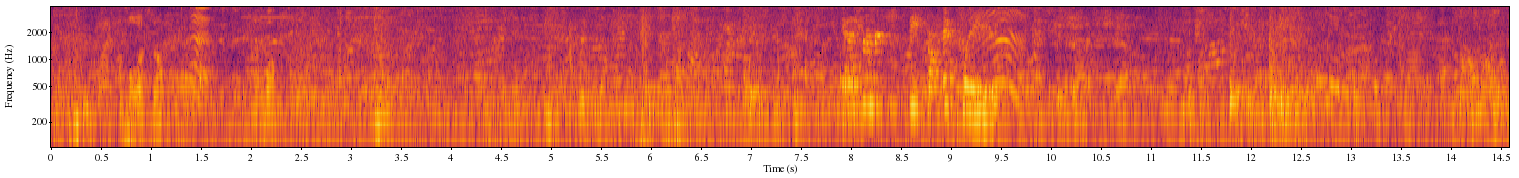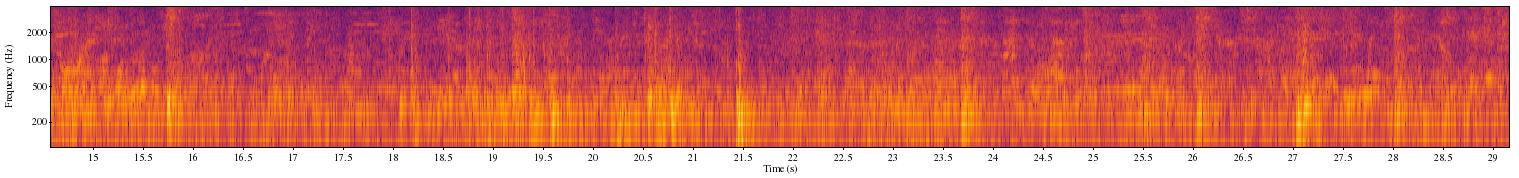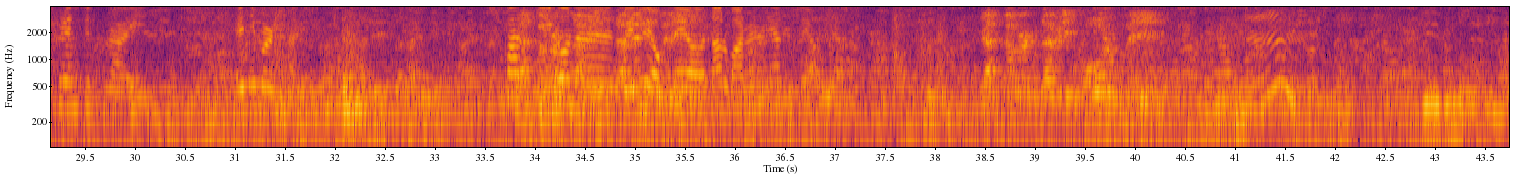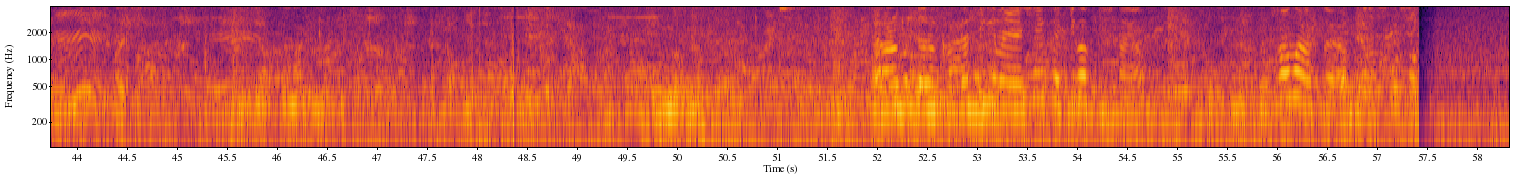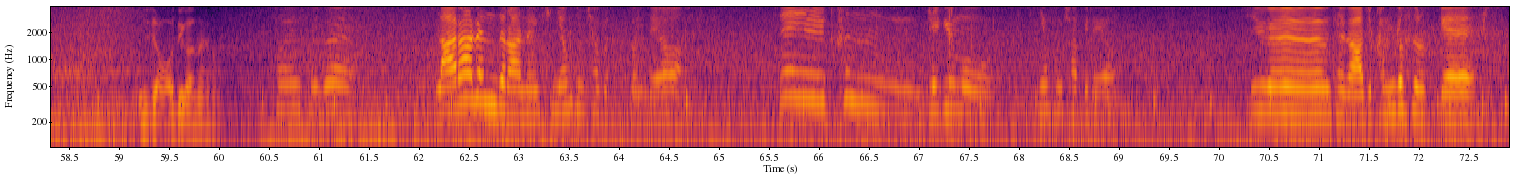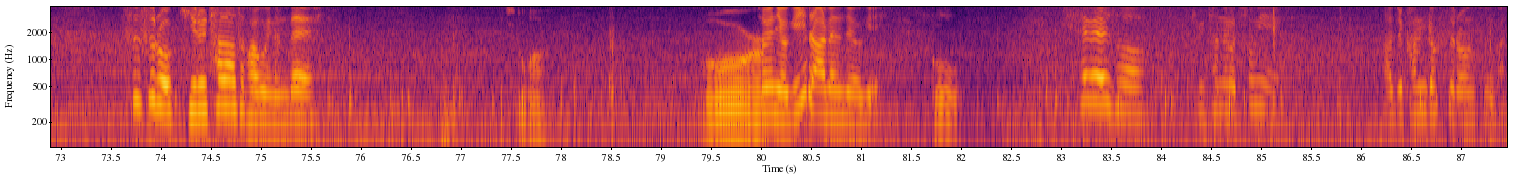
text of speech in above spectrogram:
안 먹었어? 네. Guest number three, perfect, please. French fry animal style. 추가 이거는 메뉴에 없대요. 따로 말을 해야 된대요. Guest number 74, please. 여러분들은 감자튀김을 쉐이크에 찍어 드시나요? 전 처음 알았어요. 이제 어디 가나요? 저는 지금 라라랜드라는 기념품 샵을 갈 건데요. 제일 큰 대규모 기념품 샵이래요. 지금 제가 아주 감격스럽게 스스로 길을 찾아서 가고 있는데 지도가. 올. 저희는 여기 라라랜드 여기 고. 해외에서 길 찾는 거 처음이에요. 아주 감격스러운 순간.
